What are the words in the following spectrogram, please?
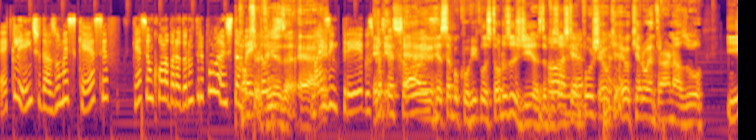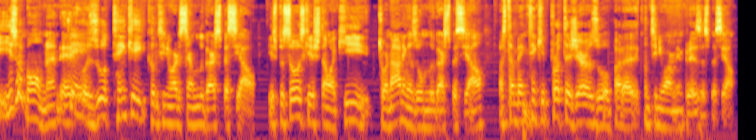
é cliente da Azul, mas quer ser quer ser um colaborador, um tripulante também. Com certeza. É, mais empregos para as é, pessoas. É, eu recebo currículos todos os dias de pessoas Olha. que, puxa, eu, eu quero entrar na Azul. E isso é bom, né? É, o Azul tem que continuar a ser um lugar especial. E as pessoas que estão aqui tornarem Azul um lugar especial, mas também tem que proteger o Azul para continuar uma empresa especial.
